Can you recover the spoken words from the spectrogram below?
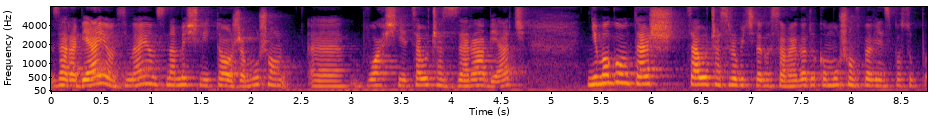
zarabiając i mając na myśli to, że muszą e, właśnie cały czas zarabiać, nie mogą też cały czas robić tego samego, tylko muszą w pewien sposób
